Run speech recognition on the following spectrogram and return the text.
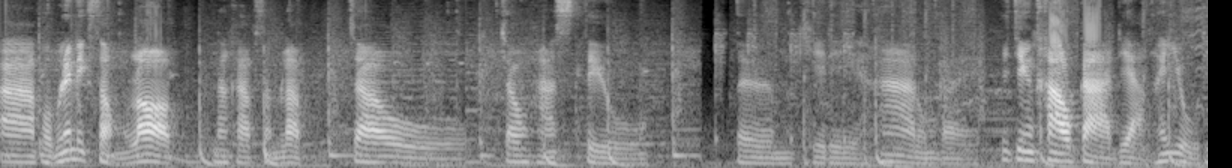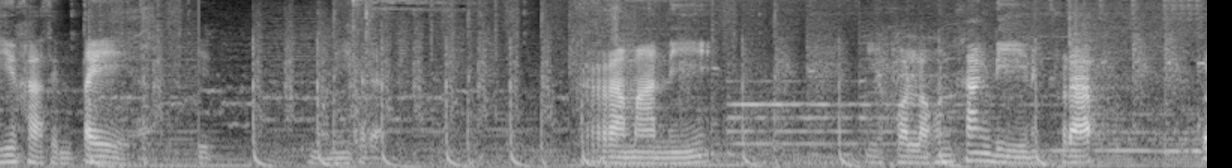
อ่าผมเล่นอีก2รอบ นะครับสำหรับเจ้าเจ้าฮาร์สติลเติม KD 5 ลงไป จริงๆคาวการ์ดอยากให้อยู่ที่คาเซนเต้ครับหมวนี้ก็ได้ประมาณนี้อีคนเราค่อนข้างดีนะครับ เอ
